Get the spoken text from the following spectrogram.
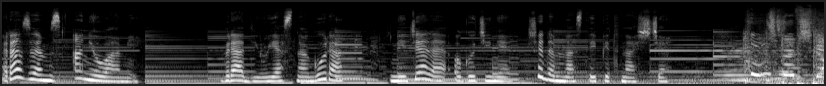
Razem z aniołami w Radiu Jasna Góra w niedzielę o godzinie 17.15. Idźmy w świat.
